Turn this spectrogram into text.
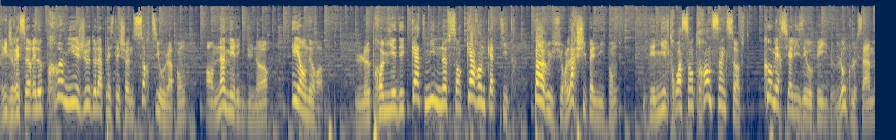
Ridge Racer est le premier jeu de la PlayStation sorti au Japon, en Amérique du Nord et en Europe. Le premier des 4944 titres parus sur l'archipel nippon, des 1335 softs commercialisés au pays de l'oncle Sam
